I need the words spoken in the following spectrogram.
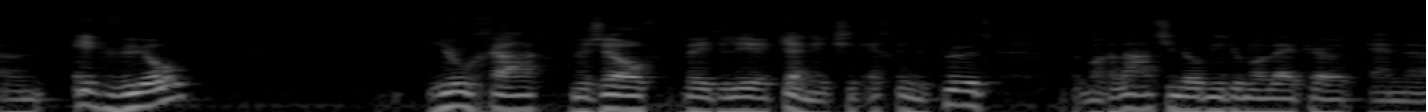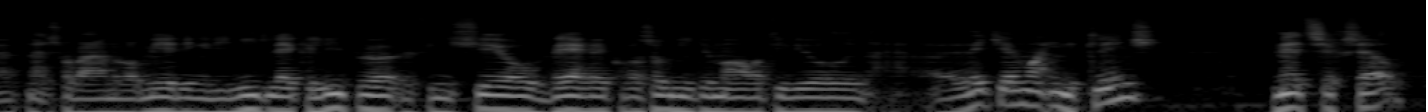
ehm, ik wil heel graag mezelf beter leren kennen. Ik zit echt in de put, mijn relatie loopt niet helemaal lekker. En nou, zo waren er wat meer dingen die niet lekker liepen. Financieel, werk was ook niet helemaal wat hij wilde. Nou, weet je, helemaal in de clinch met zichzelf.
